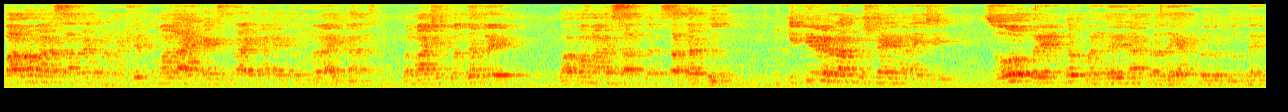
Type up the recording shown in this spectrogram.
बाबा मला सातारकर म्हटले तुम्हाला ऐकायचं तर ऐका नाही तर न ऐका पण माझी पद्धत आहे बाबा महाराज सात सातारकर किती वेळ रामकृष्ण आहे म्हणायचे जोपर्यंत पंढरीनाथ हृदयात प्रगत होत नाही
